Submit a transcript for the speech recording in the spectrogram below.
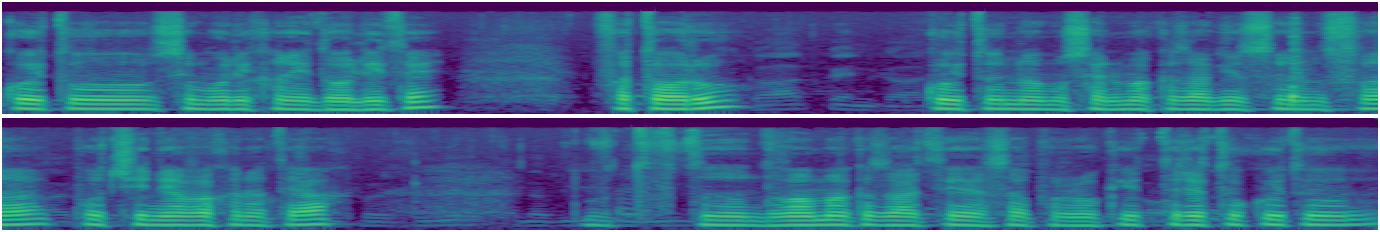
които се молиха на идолите. Второ, които на мусульма казаки Сенфа починяваха на тях. Двама казати са пророки. Трето, които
